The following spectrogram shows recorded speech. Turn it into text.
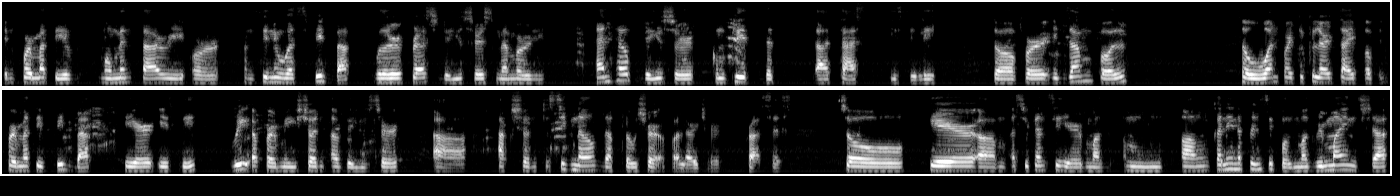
informative, momentary, or continuous feedback will refresh the user's memory and help the user complete the uh, task easily. So for example, so one particular type of informative feedback here is the reaffirmation of the user uh, action to signal the closure of a larger process. So here, um, as you can see here, mag, um, ang kanina principle, mag-remind siya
